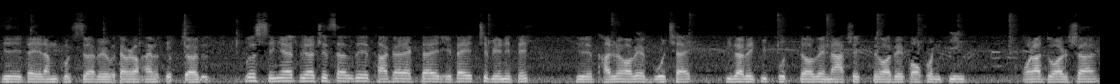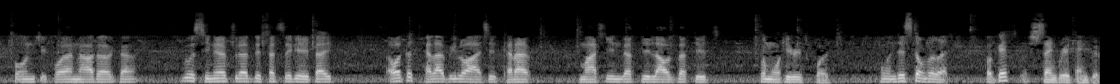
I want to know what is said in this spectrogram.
যে এটা এরম করতে হবে, ওটা করতে হবে। তো সিনিয়র প্লেয়ারদের সাথে থাকার একটা এটাই হচ্ছে বেনিফিট যে ভালোভাবে বোঝায়। কীভাবে কী করতে হবে না শিখতে হবে কখন কী করা দরকার কখন কী করা না দরকার। পুরো সিনিয়র প্লেয়ারদের কাছ থেকে এটাই। আবার তো খেলাগুলো আছে খেলার মাছ in the field out the field তো মোটিভেট করে জাস্ট আমরা okay thank you thank you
